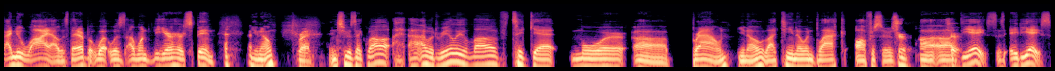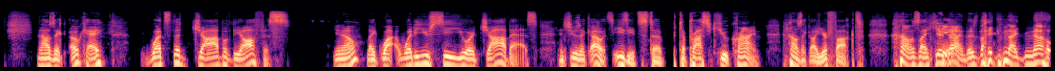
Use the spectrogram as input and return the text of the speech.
i knew why i was there but what was i wanted to hear her spin you know right and she was like well i would really love to get more uh brown you know latino and black officers sure. Uh, uh sure. das adas and i was like okay what's the job of the office you know like what what do you see your job as? And she was like oh it's easy. It's to to prosecute crime. And i was like oh you're fucked. I was like you're yeah. done. There's like like no.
